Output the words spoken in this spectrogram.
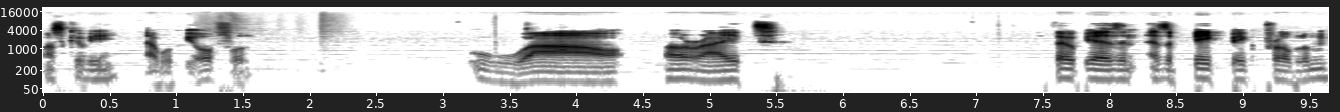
Muscovy. That would be awful. Wow. All right. Ethiopia is, an, is a big, big problem.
